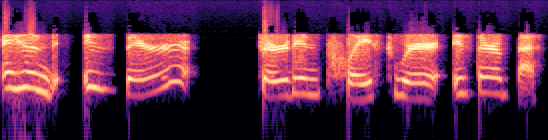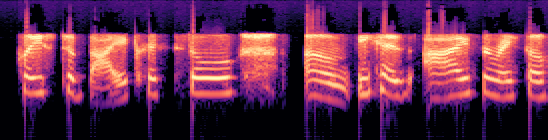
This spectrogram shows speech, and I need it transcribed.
And is there certain place where is there a best place to buy a crystal um, because I, for myself,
